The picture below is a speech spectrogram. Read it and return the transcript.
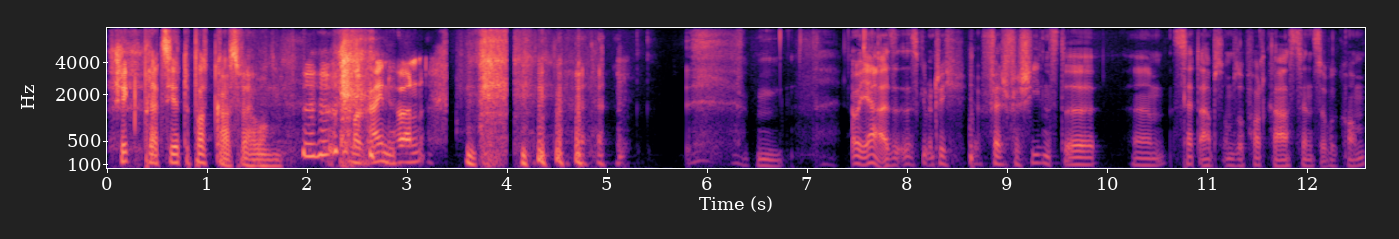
Schick platzierte Podcast-Werbung. Mhm. Mal reinhören. Aber ja, also es gibt natürlich verschiedenste ähm, Setups, um so Podcasts hinzubekommen.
